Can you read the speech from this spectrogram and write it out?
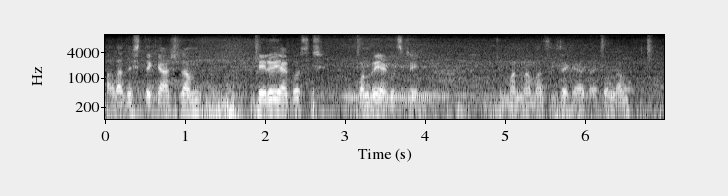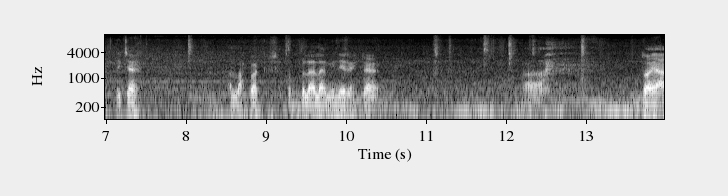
বাংলাদেশ থেকে আসলাম তেরোই আগস্ট, পনেরোই আগস্টে জুম্মার নামাজ এই জায়গায় আদায় করলাম। এটা আল্লাহ পাক আব্দুল আলমিনের একটা দয়া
